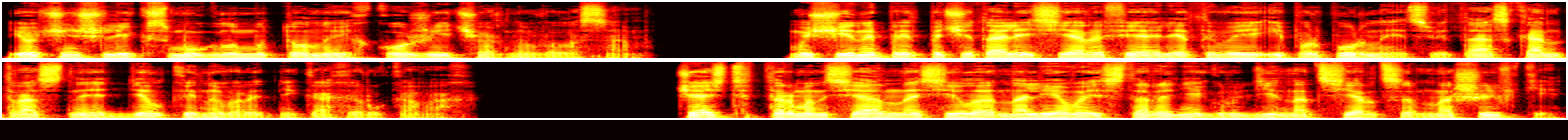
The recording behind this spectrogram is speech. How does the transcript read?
и очень шли к смуглому тону их кожи и черным волосам. Мужчины предпочитали серо-фиолетовые и пурпурные цвета с контрастной отделкой на воротниках и рукавах. Часть тормансиан носила на левой стороне груди над сердцем нашивки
